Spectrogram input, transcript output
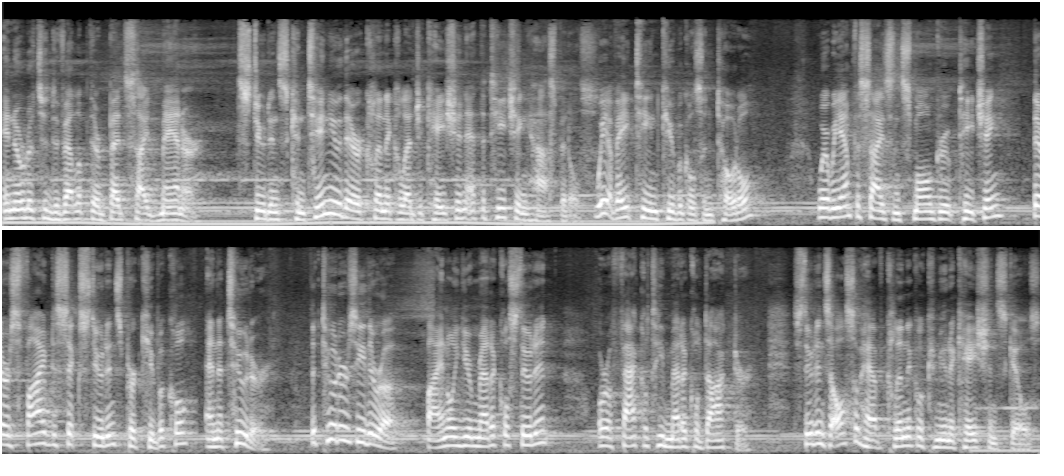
in order to develop their bedside manner. Students continue their clinical education at the teaching hospitals. We have 18 cubicles in total, where we emphasize in small group teaching. There's five to six students per cubicle and a tutor. The tutor is either a final year medical student or a faculty medical doctor. Students also have clinical communication skills,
